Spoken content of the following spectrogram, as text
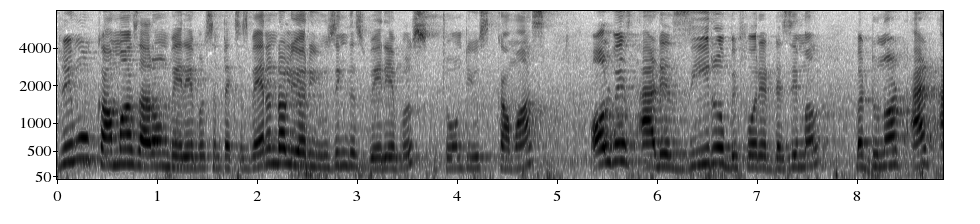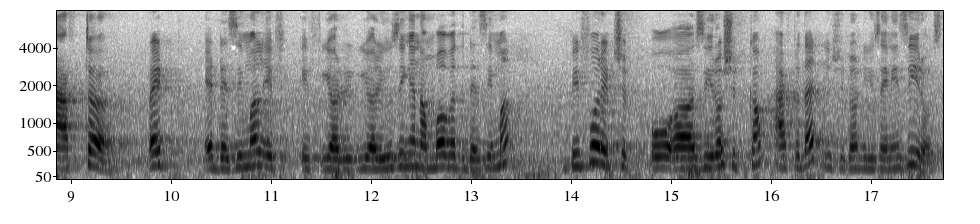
Remove commas around variables and texts where and all you are using these variables don't use commas. Always add a 0 before a decimal but do not add after right a decimal if, if you are, you are using a number with decimal before it should oh, uh, 0 should come after that you should not use any zeros.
